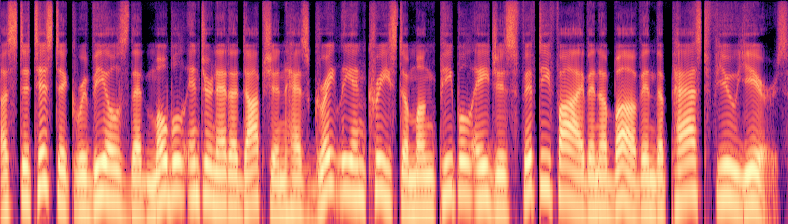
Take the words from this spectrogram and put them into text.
A statistic reveals that mobile internet adoption has greatly increased among people ages 55 and above in the past few years.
